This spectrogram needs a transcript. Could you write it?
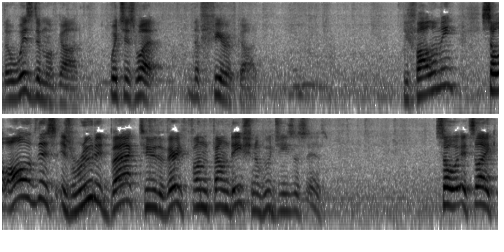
The wisdom of God, which is what? The fear of God. You follow me? So all of this is rooted back to the very foundation of who Jesus is. So it's like,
